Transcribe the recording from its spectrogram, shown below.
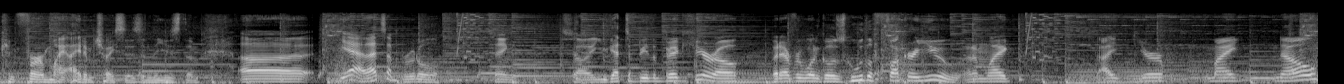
confirm my item choices and use them. Uh, yeah, that's a brutal thing. So you get to be the big hero, but everyone goes, "Who the fuck are you?" And I'm like, "I, you're my no."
